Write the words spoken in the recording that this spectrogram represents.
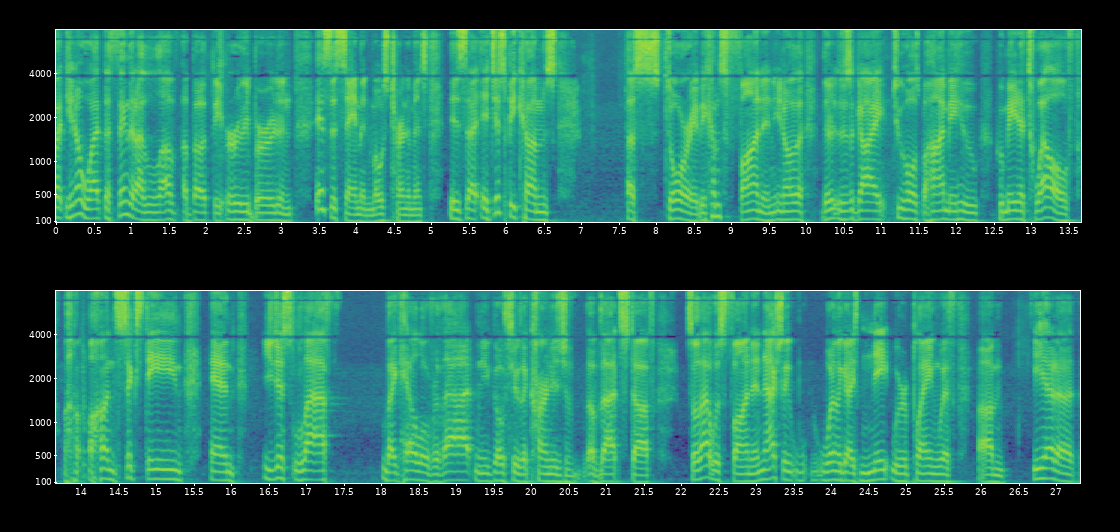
But you know what? The thing that I love about the early bird, and it's the same in most tournaments, is that it just becomes a story. It becomes fun, and you know, there, there's a guy two holes behind me who who made a 12 on 16, and you just laugh like hell over that, and you go through the carnage of, of that stuff. So that was fun. And actually, one of the guys, Nate, we were playing with, um, he had a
